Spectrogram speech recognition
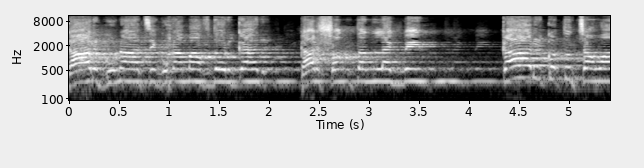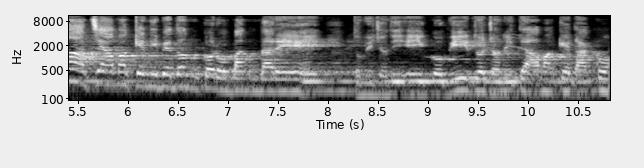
কার গুণা আছে? গুণা মাফ দরকার? কার সন্তান লাগবে? কার কত চাওয়া আছে আমাকে নিবেদন করো বান্দারে। তুমি যদি এই গভীর রজনীতে আমাকে ডাকো,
